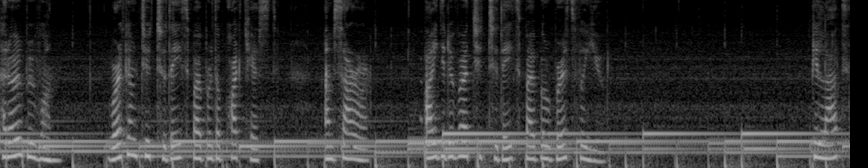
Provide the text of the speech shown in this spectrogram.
Hello everyone. Welcome to today's Bible the podcast. I'm Sarah. I deliver to today's Bible verse for you. Pilate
